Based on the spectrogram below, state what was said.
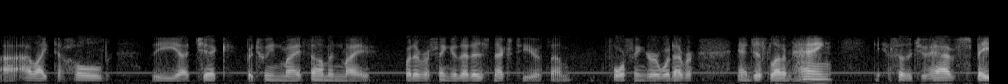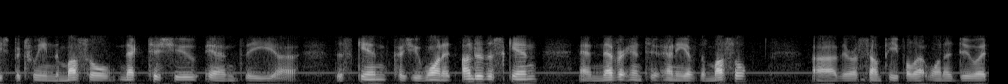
Uh, I like to hold the uh, chick between my thumb and my whatever finger that is next to your thumb, forefinger or whatever, and just let them hang so that you have space between the muscle neck tissue and the uh, the skin because you want it under the skin and never into any of the muscle. Uh, there are some people that want to do it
